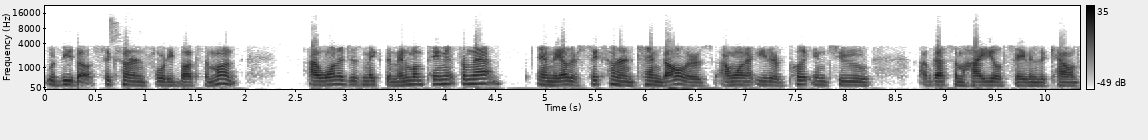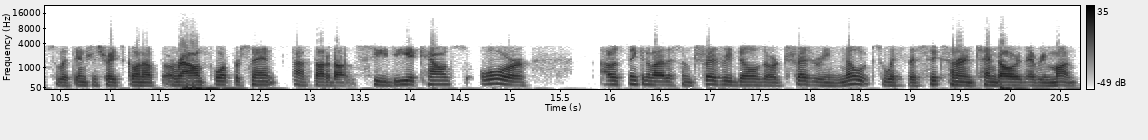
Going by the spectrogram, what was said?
would be about 640 bucks a month. I want to just make the minimum payment from that, and the other $610 I want to either put into. I've got some high yield savings accounts with interest rates going up around four percent. I've thought about CD accounts or I was thinking of either some treasury bills or treasury notes with the $610 every month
